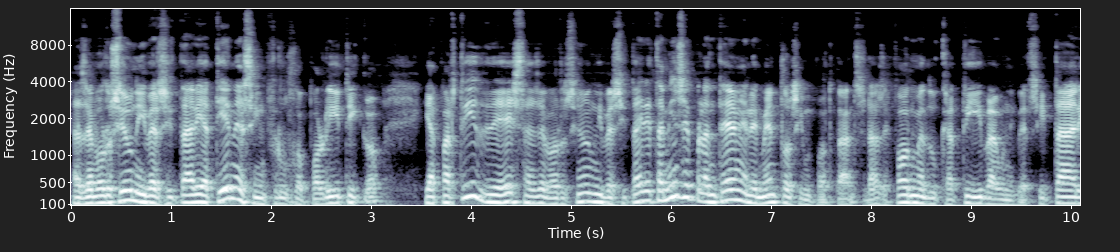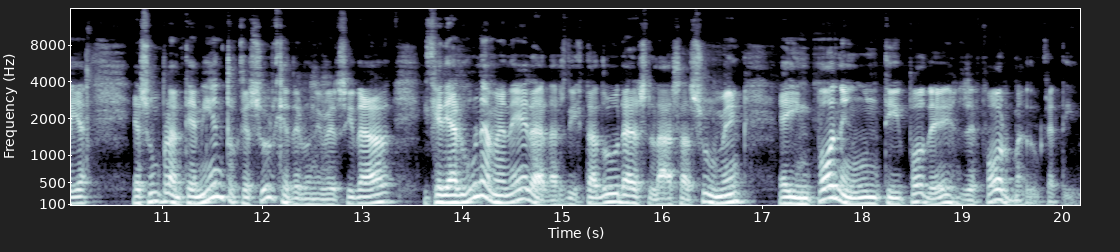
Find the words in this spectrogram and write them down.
La revolución universitaria tiene ese influjo político, y a partir de esta revolución universitaria también se plantean elementos importantes. La reforma educativa universitaria es un planteamiento que surge de la universidad y que de alguna manera las dictaduras las asumen e imponen un tipo de reforma educativa.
